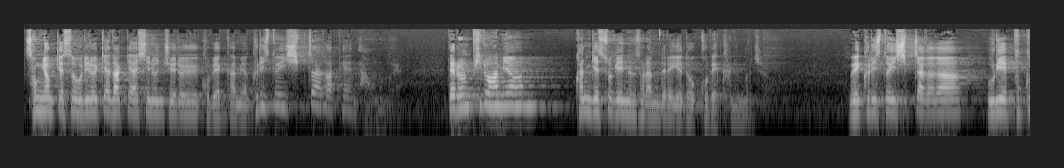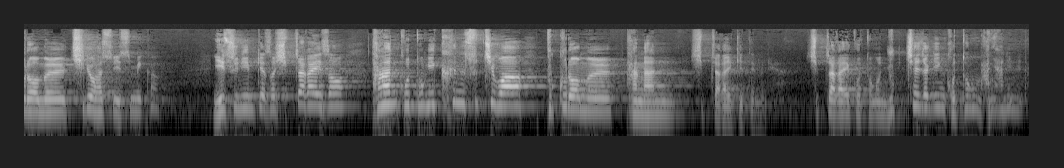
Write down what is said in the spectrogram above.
성령께서 우리를 깨닫게 하시는 죄를 고백하며 그리스도의 십자가 앞에 나오는 거예요. 때로는 필요하면 관계 속에 있는 사람들에게도 고백하는 거죠. 왜 그리스도의 십자가가 우리의 부끄러움을 치료할 수 있습니까? 예수님께서 십자가에서 당한 고통이 큰 수치와 부끄러움을 당한 십자가였기 때문이에요. 십자가의 고통은 육체적인 고통만이 아닙니다.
